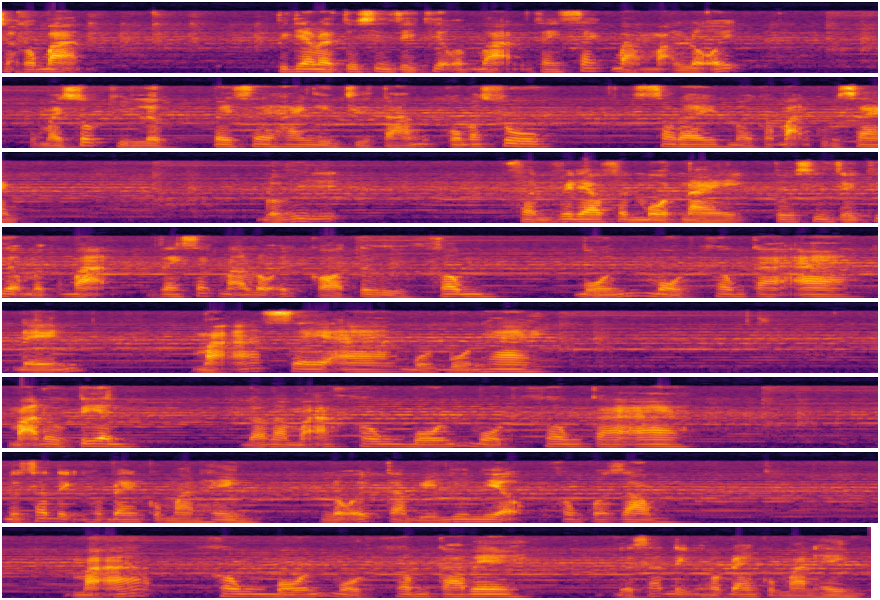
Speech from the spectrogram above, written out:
Chào các bạn. Video này tôi xin giới thiệu với bạn danh sách bảng mã lỗi của máy xúc thủy lực PC2098 của Komatsu. Sau đây, mời các bạn cùng xem. Đối với phần video phần 1 này, tôi xin giới thiệu với các bạn danh sách mã lỗi có từ 0410KA đến mã CA442 Mã đầu tiên, đó là mã 0410KA được xác định hộp đen của màn hình, lỗi cảm biến nhiên liệu, không có dòng mã 0410KB được xác định hộp đen của màn hình.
